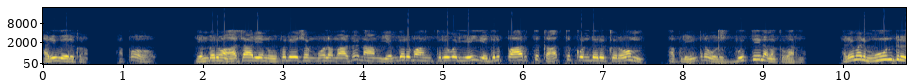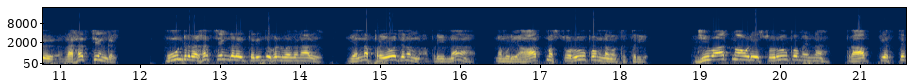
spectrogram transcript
அறிவு இருக்கணும். அப்போ எம்பெரும் ஆச்சாரியன் உபதேசம் மூலமாக நாம் எம்பெருமான் திருவடியை எதிர்பார்த்து காத்து கொண்டிருக்கிறோம் அப்படின்ற ஒரு புத்தி நமக்கு வரணும். அதே மாதிரி மூன்று ரகசியங்கள். மூன்று ரகசியங்களை தெரிந்து கொள்வதனால் என்ன பிரயோஜனம் அப்படின்னா நம்முடைய ஆத்மஸ்வரூபம் நமக்கு தெரியும். ஜீவாத்மாவுடைய ஸ்வரூபம் என்ன? பிராப்தியஸ்த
